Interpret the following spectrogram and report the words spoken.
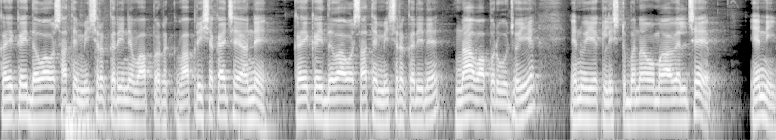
કઈ કઈ દવાઓ સાથે મિશ્ર કરીને વાપર, વાપરી શકાય છે અને કઈ કઈ દવાઓ સાથે મિશ્ર કરીને ના વાપરવું જોઈએ એનું એક લિસ્ટ બનાવવામાં આવેલ છે. એની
